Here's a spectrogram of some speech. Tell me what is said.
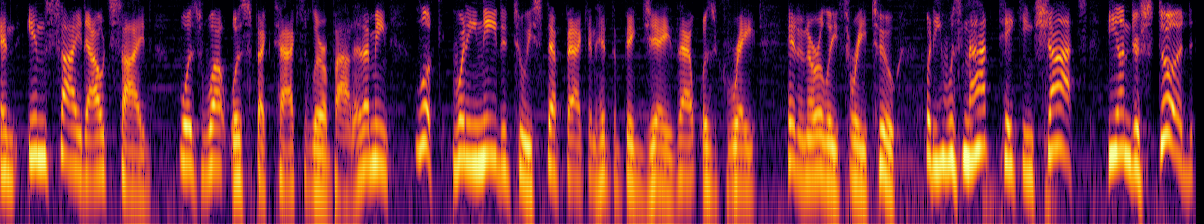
and inside outside was what was spectacular about it. I mean, look, when he needed to, he stepped back and hit the big J. That was great. Hit an early 3 2. But he was not taking shots. He understood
